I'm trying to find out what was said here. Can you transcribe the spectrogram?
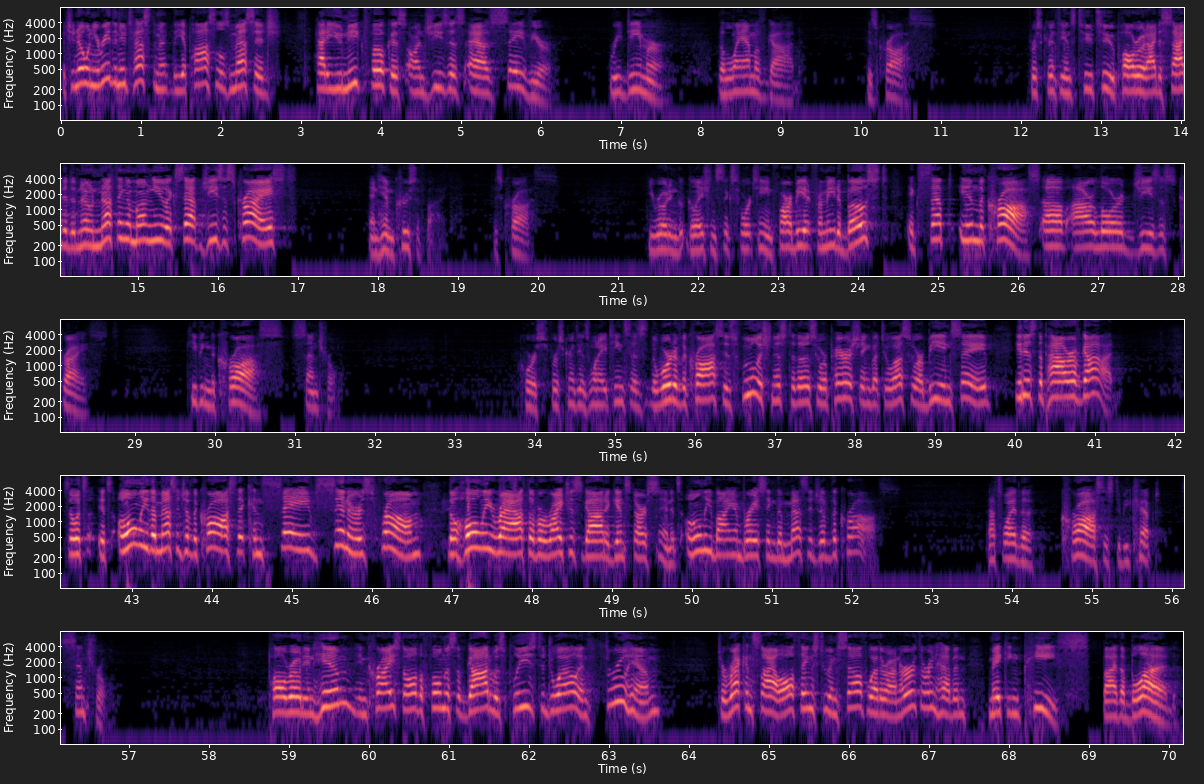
But you know, when you read the New Testament, the apostles' message had a unique focus on Jesus as Savior, Redeemer, the Lamb of God, his cross. 1 Corinthians 2 2, Paul wrote, I decided to know nothing among you except Jesus Christ and him crucified, his cross. He wrote in Galatians 6:14, "Far be it from me to boast except in the cross of our Lord Jesus Christ." Keeping the cross central Of course, 1 Corinthians 1.18 says, The word of the cross is foolishness to those who are perishing, but to us who are being saved, it is the power of God. So it's, it's only the message of the cross that can save sinners from the holy wrath of a righteous God against our sin. It's only by embracing the message of the cross. That's why the cross is to be kept central. Paul wrote, In him, in Christ, all the fullness of God was pleased to dwell, and through him to reconcile all things to himself, whether on earth or in heaven, making peace by the blood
